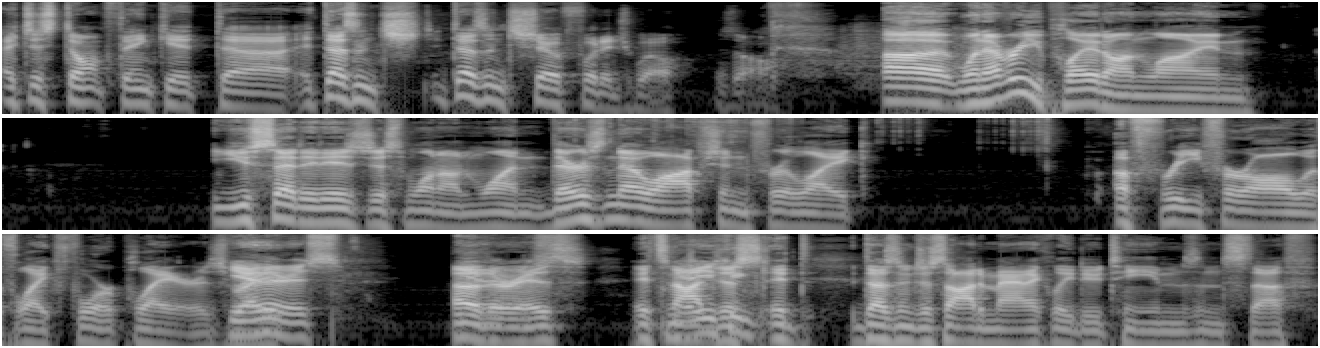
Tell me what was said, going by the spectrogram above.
I just don't think it uh, it doesn't sh- it doesn't show footage well. Is all. Uh whenever you play it online you said it is just one on one. There's no option for like a free for all with like four players, right? Yeah, there is. Oh, Yeah, there there is. is. It's Yeah, not you can- just it doesn't just automatically do teams and stuff.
